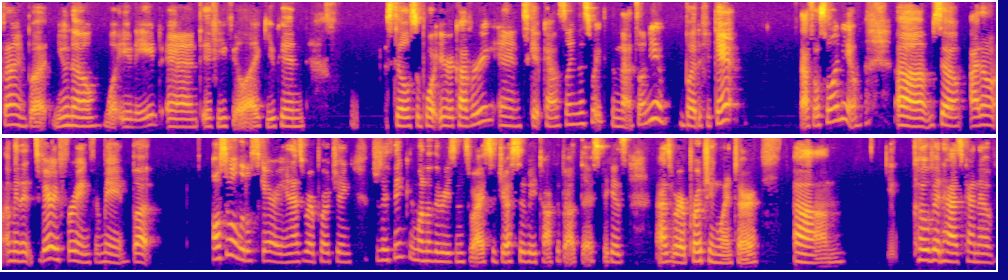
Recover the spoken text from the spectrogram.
fine, but you know what you need and if you feel like you can still support your recovery and skip counseling this week, then that's on you. But if you can't, that's also on you. Um, so I don't, I mean, it's very freeing for me, but also a little scary. And as we're approaching, which is I think one of the reasons why I suggested we talk about this, because as we're approaching winter, um, COVID has kind of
